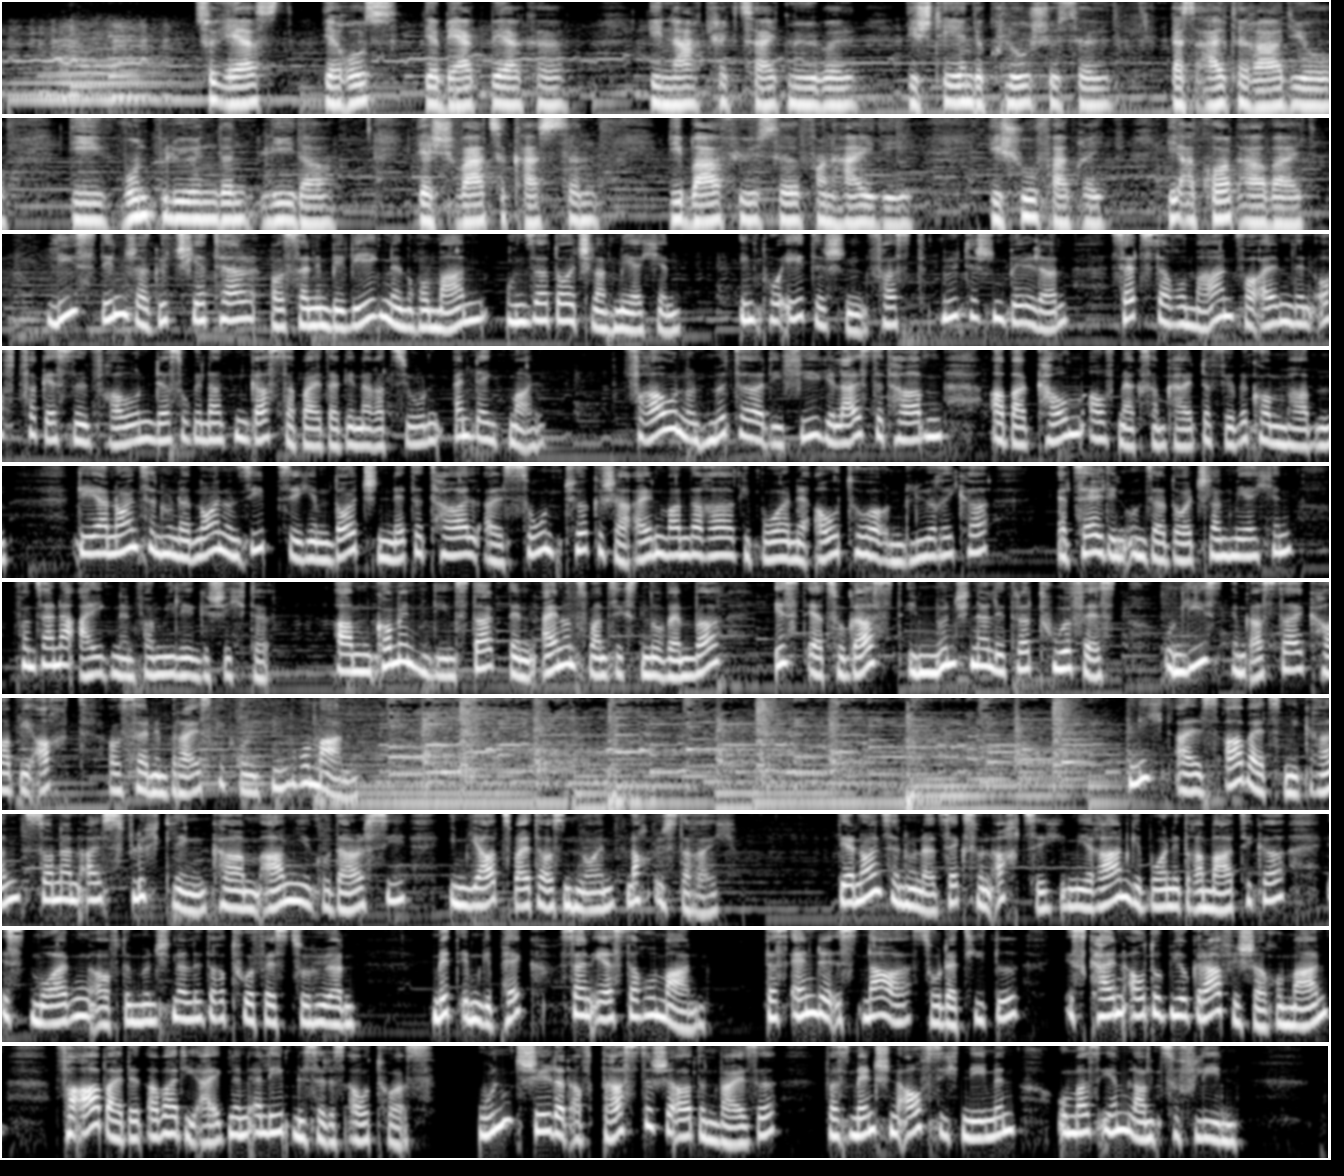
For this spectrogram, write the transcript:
Zuerst der Russ der Bergwerke, die Nachkriegszeitmöbel, die stehende Kloschüssel, das alte Radio, die wundblühenden Lieder, der schwarze Kasten, die Barfüße von Heidi, die Schuhfabrik, die Akkordarbeit, liest Dinja Gütschieter aus seinem bewegenden Roman Unser Deutschlandmärchen. In poetischen, fast mythischen Bildern setzt der Roman vor allem den oft vergessenen Frauen der sogenannten Gastarbeitergeneration ein Denkmal. Frauen und Mütter, die viel geleistet haben, aber kaum Aufmerksamkeit dafür bekommen haben. Der 1979 im deutschen Nettetal als Sohn türkischer Einwanderer geborene Autor und Lyriker erzählt in unser Deutschlandmärchen von seiner eigenen Familiengeschichte. Am kommenden Dienstag, den 21. November, ist er zu Gast im Münchner Literaturfest und liest im Gasteig KB8 aus seinem preisgekrönten Roman. Nicht als Arbeitsmigrant, sondern als Flüchtling kam Amir Godarsi im Jahr 2009 nach Österreich. Der 1986 im Iran geborene Dramatiker ist morgen auf dem Münchner Literaturfest zu hören. Mit im Gepäck sein erster Roman. Das Ende ist nah, so der Titel, ist kein autobiografischer Roman, verarbeitet aber die eigenen Erlebnisse des Autors und schildert auf drastische Art und Weise, was Menschen auf sich nehmen, um aus ihrem Land zu fliehen.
